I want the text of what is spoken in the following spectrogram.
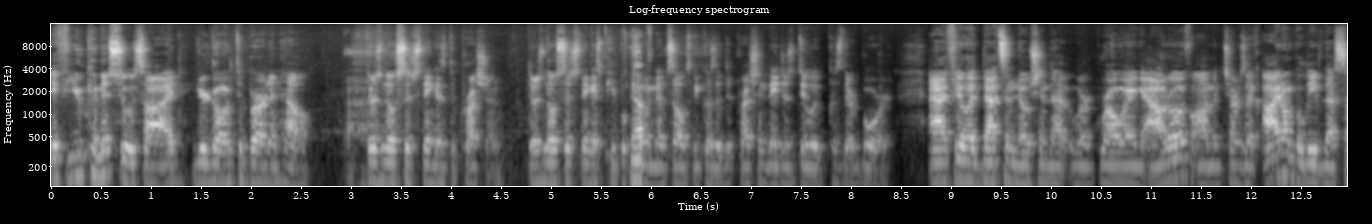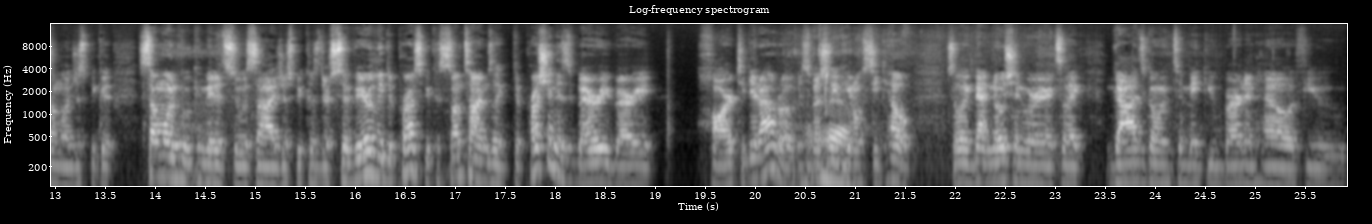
if you commit suicide, you're going to burn in hell. There's no such thing as depression. There's no such thing as people Yep. killing themselves because of depression. They just do it because they're bored. And I feel like that's a notion that we're growing out of. Um, in terms of, like I don't believe that someone just because someone who committed suicide just because they're severely depressed because sometimes like depression is very very hard to get out of, especially if you don't seek help. So like that notion where it's like God's going to make you burn in hell if you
